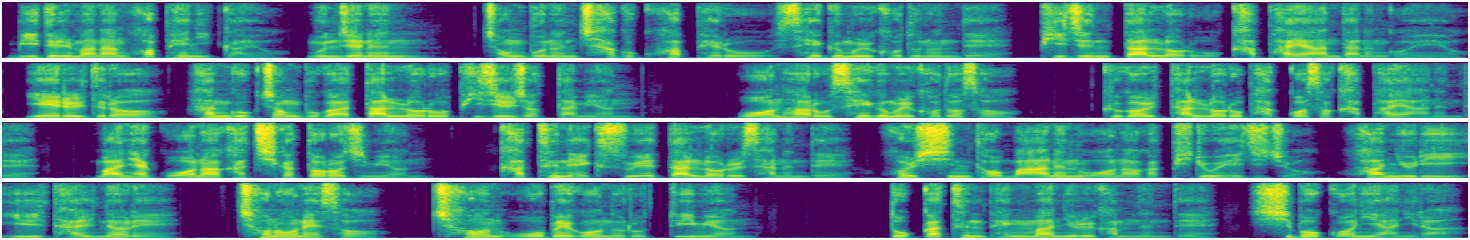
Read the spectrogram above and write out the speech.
믿을 만한 화폐니까요. 문제는 정부는 자국 화폐로 세금을 거두는데 빚은 달러로 갚아야 한다는 거예요. 예를 들어 한국 정부가 달러로 빚을 졌다면 원화로 세금을 걷어서 그걸 달러로 바꿔서 갚아야 하는데 만약 원화 가치가 떨어지면 같은 액수의 달러를 사는데 훨씬 더 많은 원화가 필요해지죠. 환율이 1달러에 1000원에서 1500원으로 뛰면 똑같은 100만유를 갚는데 10억 원이 아니라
